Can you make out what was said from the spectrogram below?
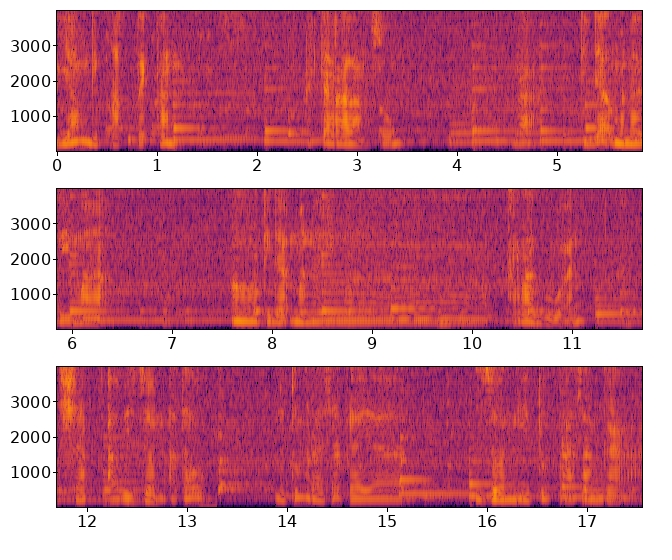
yang dipraktekkan secara langsung. Nah tidak menerima uh, tidak menerima keraguan syak awizon atau lu tuh ngerasa kayak zone itu prasangka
